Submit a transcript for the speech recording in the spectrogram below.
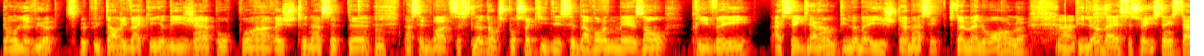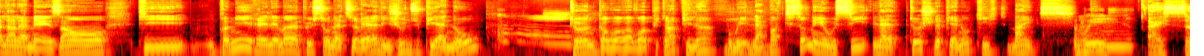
puis on l'a vu un petit peu plus tard, il va accueillir des gens pour pouvoir enregistrer dans cette, euh, dans cette bâtisse-là. Donc, c'est pour ça qu'il décide d'avoir une maison privée assez grande. Puis là, ben, justement, c'est c'est un manoir. Là. Ouais. Puis là, ben, c'est ça. Il s'installe dans la maison. Puis, premier élément un peu surnaturel, il joue du piano. Tune qu'on va revoir plus tard. Puis là, oui, la porte qui s'ouvre, mais aussi la touche de piano qui baisse. Oui. Hey, ça.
